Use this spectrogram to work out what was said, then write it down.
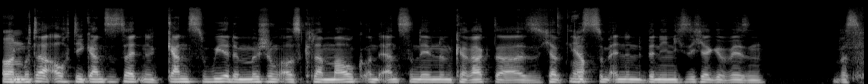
Und die Mutter auch die ganze Zeit eine ganz weirde Mischung aus Klamauk und ernstzunehmendem Charakter. Also ich habe ja. bis zum Ende bin ich nicht sicher gewesen, was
